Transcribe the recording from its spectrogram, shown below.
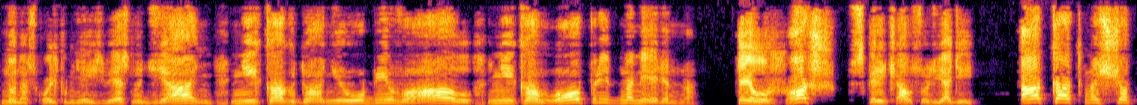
Но, насколько мне известно, Дзянь никогда не убивал никого преднамеренно. — Ты лжешь! — вскричал судья Ди. — А как насчет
